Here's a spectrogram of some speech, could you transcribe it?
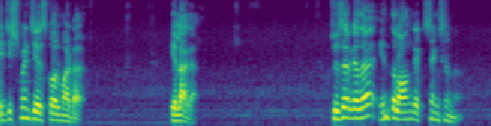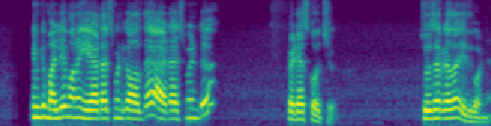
అడ్జస్ట్మెంట్ చేసుకోవాలన్నమాట. ఇలాగా. చూసారు కదా? ఇంత లాంగ్ ఎక్స్టెన్షన్ దీనికి మళ్ళీ మనం ఏ అటాచ్మెంట్ కావాలంటే ఆ అటాచ్మెంట్ పెట్టేసుకోవచ్చు. చూసారు కదా? ఇదిగోండి.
